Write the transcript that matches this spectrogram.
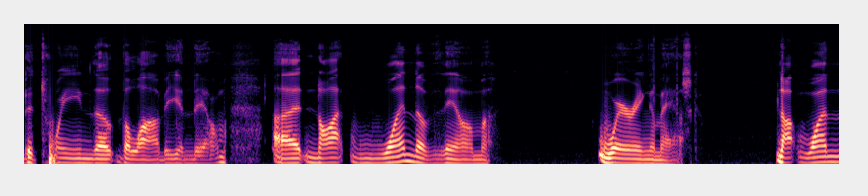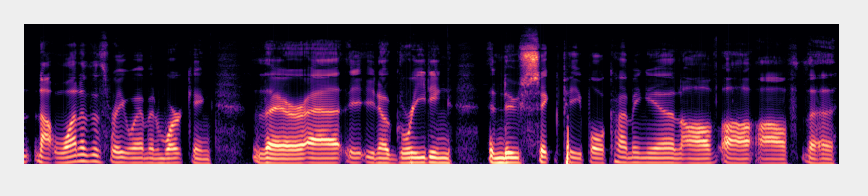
between the, the lobby and them. Uh, not one of them wearing a mask. Not one, not one of the three women working there, at, you know, greeting new sick people coming in off uh, off the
